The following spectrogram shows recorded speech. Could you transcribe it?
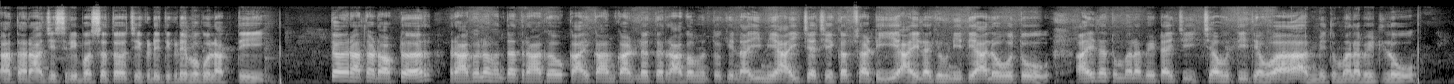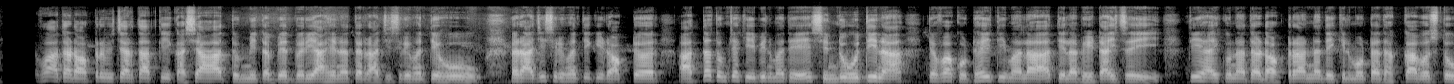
आता राजेश्री बसतच इकडे तिकडे बघू लागते. तर आता डॉक्टर राघवला म्हणतात राघव काय काम काढलं? तर राघव म्हणतो की नाही मी आईच्या चेकअपसाठी आईला घेऊन इथे आलो होतो. आईला तुम्हाला भेटायची इच्छा होती तेव्हा आम्ही तुम्हाला भेटलो. तेव्हा आता डॉक्टर विचारतात की कशा आहात? तुम्ही तब्येत बरी आहे ना? तर राजेश्री म्हणते हो. राजेश्री म्हणते की डॉक्टर आत्ता तुमच्या केबिनमध्ये सिंधू होती ना तेव्हा कुठेही ती मला तिला भेटायचं. आहे ते ऐकून आता डॉक्टरांना देखील मोठा धक्का बसतो.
